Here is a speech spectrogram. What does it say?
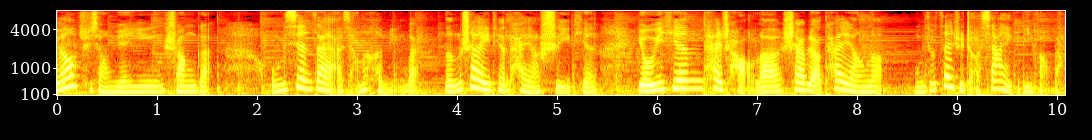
不要去想原因伤感。我们现在啊想得很明白，能晒一天太阳是一天，有一天太吵了晒不了太阳了，我们就再去找下一个地方吧。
